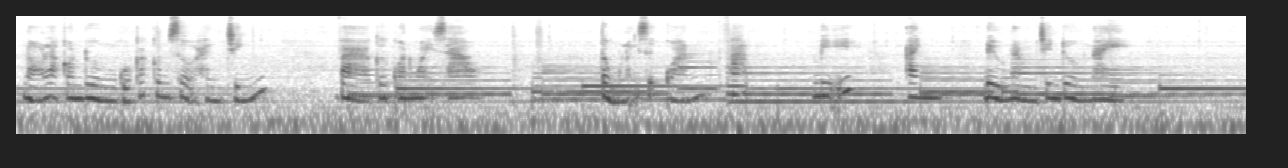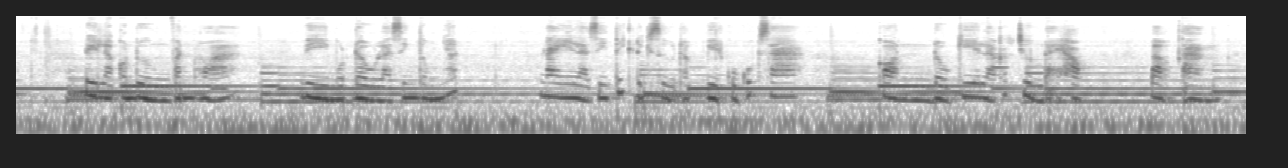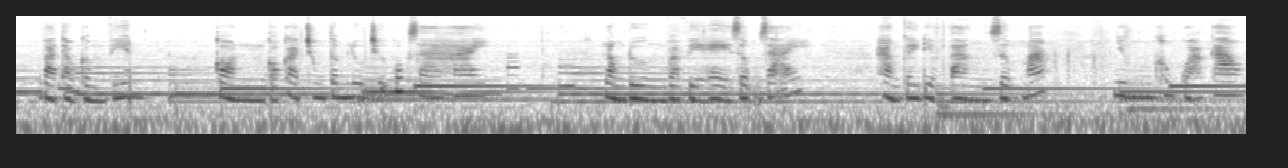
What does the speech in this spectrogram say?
nó là con đường của các công sở hành chính và cơ quan ngoại giao. Tổng lãnh sự quán pháp, mỹ, anh đều nằm trên đường này. Đây là con đường văn hóa, vì một đầu là dinh thống nhất, nay là di tích lịch sử đặc biệt của quốc gia, còn đầu kia là các trường đại học, bảo tàng và thảo cầm viên. Còn có cả trung tâm lưu trữ quốc gia 2 lòng đường và vỉa hè rộng rãi. Hàng cây điệp vàng rợp mát, nhưng không quá cao,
